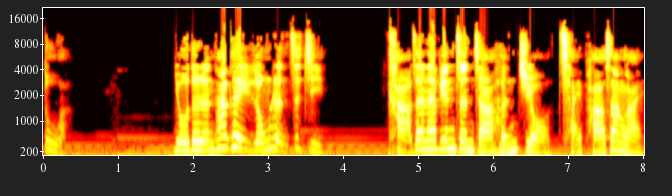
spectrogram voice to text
度啊。有的人他可以容忍自己卡在那边挣扎很久才爬上来，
